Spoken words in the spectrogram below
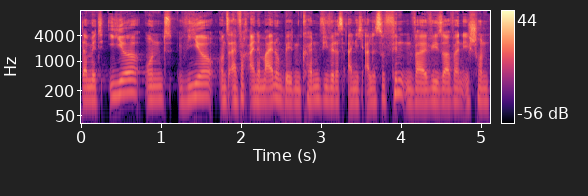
damit ihr und wir uns einfach eine Meinung bilden können, wie wir das eigentlich alles so finden. Weil, wie Solveig und ich schon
